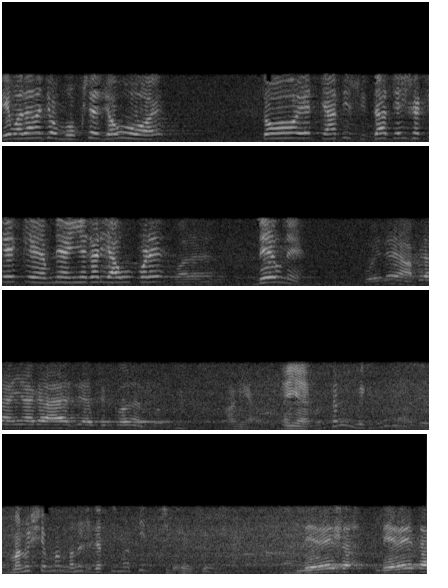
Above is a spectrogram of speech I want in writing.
એ બધાને જો મોક્ષે જવું હોય તો એ ત્યાંથી સીધા જઈ શકે કે એમને અહીંયા આગળ આવવું પડે? દેવને. કોઈને આપણે અહીંયા આગળ આવ્યા છૂટકો અહીંયા મનુષ્ય ગતિમાંથી જ દેવે તો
